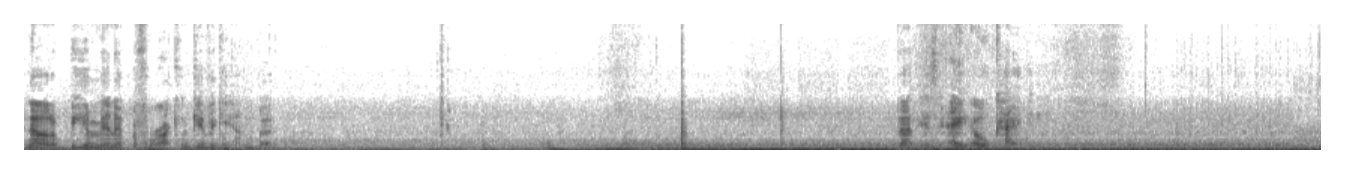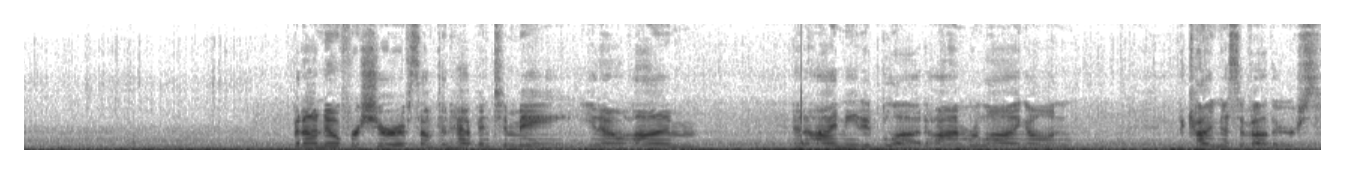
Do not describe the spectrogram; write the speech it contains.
Now it'll be a minute before I can give again but that is a-okay but I know for sure if something happened to me you know I'm and I needed blood I'm relying on the kindness of others.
